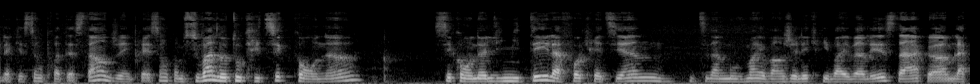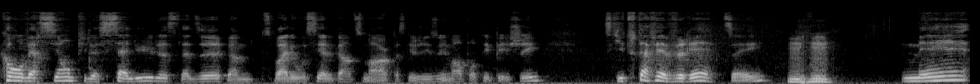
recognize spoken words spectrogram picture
la question protestante, j'ai l'impression, comme souvent l'autocritique qu'on a, c'est qu'on a limité la foi chrétienne, dans le mouvement évangélique revivaliste, à comme la conversion puis le salut, c'est-à-dire comme tu vas aller au ciel quand tu meurs parce que Jésus est mort pour tes péchés. Ce qui est tout à fait vrai, tu sais. Mhm. Mais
